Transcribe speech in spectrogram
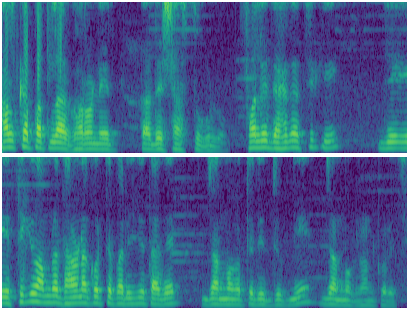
হালকা পাতলা ঘরনের তাদের স্বাস্থ্যগুলো। ফলে দেখা যাচ্ছে কি যে এ থেকেও আমরা ধারণা করতে পারি যে তাদের জন্মগত হৃদরোগ নিয়ে জন্মগ্রহণ করেছে।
